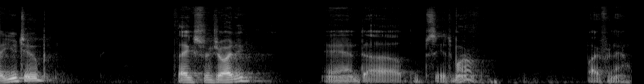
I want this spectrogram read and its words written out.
YouTube. Thanks for joining, and uh, see you tomorrow. Bye for now.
